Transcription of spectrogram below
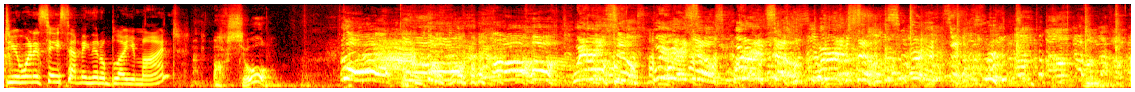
Do you want to see something that'll blow your mind? Oh, sure. Oh, we're incels! We're incels! We're incels! We're incels! We're incels!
